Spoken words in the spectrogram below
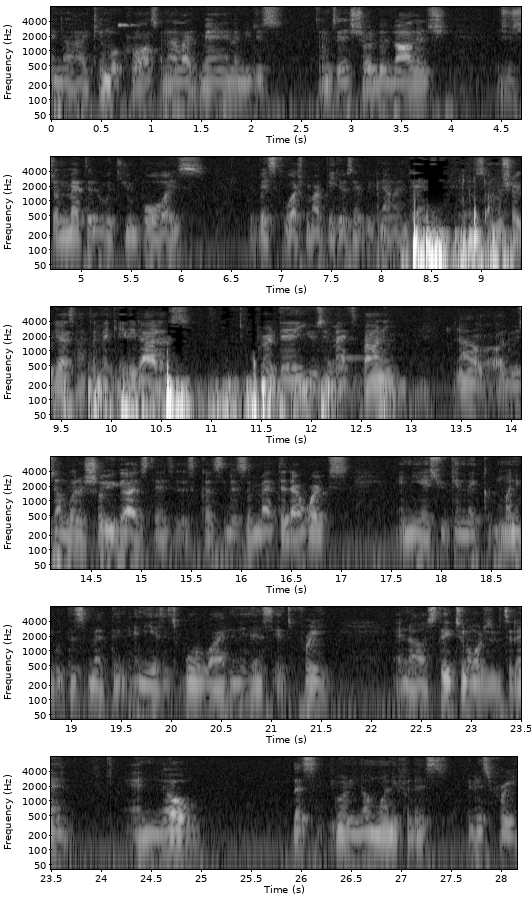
and I came across and I like man let me just I'm saying show the knowledge. It's just a method with you boys that basically watch my videos every now and then. So I'm gonna show you guys how to make $80 per day using max bounty. Now uh, the reason I'm gonna show you guys this is because this is a method that works and yes you can make money with this method and yes it's worldwide and yes it's free. And uh, stay tuned and watch this to the end. And no listen you don't need no money for this. It is free.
